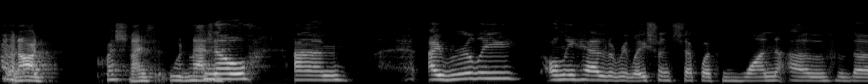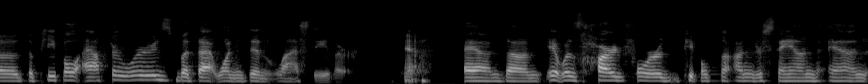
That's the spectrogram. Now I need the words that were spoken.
kind of an odd question. I would imagine. No, um, I really only had a relationship with one of the the people afterwards, but that one didn't last either. Yeah. And um, it was hard for people to understand. And,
